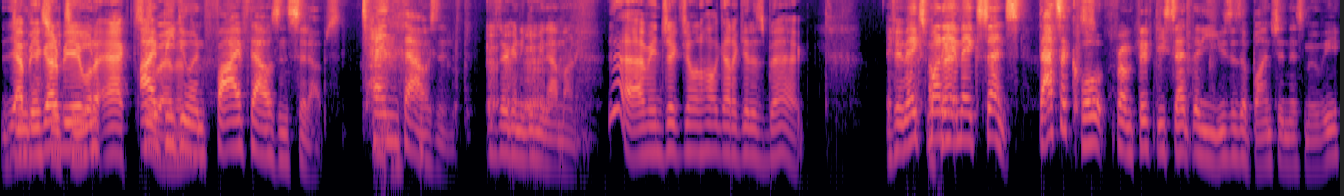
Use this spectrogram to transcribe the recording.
Yeah, but you got to be able to act. Too, I'd be Evan. doing five thousand sit-ups, ten thousand, if they're gonna give me that money. Yeah, I mean Jake Gyllenhaal got to get his bag. If it makes money, Okay. it makes sense. That's a quote from 50 Cent that he uses a bunch in this movie.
